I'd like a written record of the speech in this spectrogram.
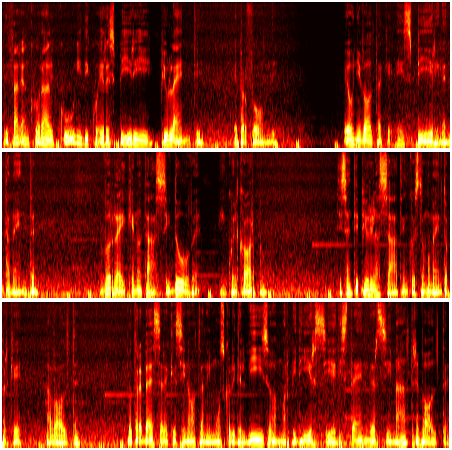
di fare ancora alcuni di quei respiri più lenti e profondi. E ogni volta che espiri lentamente vorrei che notassi dove in quel corpo ti senti più rilassato in questo momento perché a volte potrebbe essere che si notano i muscoli del viso ammorbidirsi e distendersi, ma altre volte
